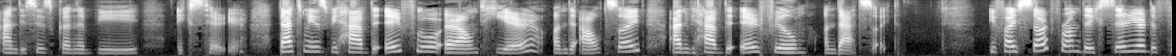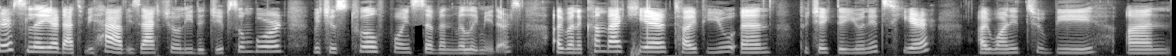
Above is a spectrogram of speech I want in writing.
and this is going to be exterior. That means we have the airflow around here on the outside, and we have the air film on that side. If I start from the exterior, the first layer that we have is actually the gypsum board, which is 12.7 millimeters. I want to come back here, type UN to check the units here. I want it to be on,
